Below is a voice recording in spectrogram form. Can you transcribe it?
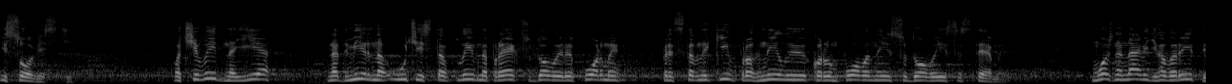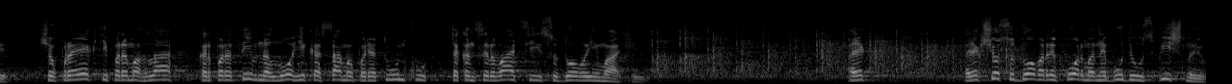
і совісті. Очевидна є надмірна участь та вплив на проект судової реформи представників прогнилої корумпованої судової системи. Можна навіть говорити, що в проекті перемогла корпоративна логіка самопорятунку та консервації судової мафії. А, як... а якщо судова реформа не буде успішною,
